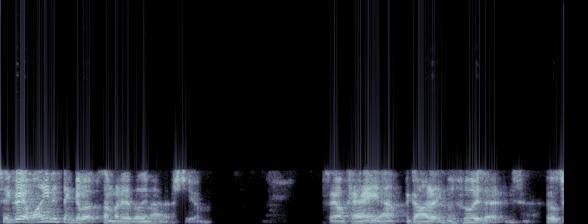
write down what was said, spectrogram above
So great, I want you to think about somebody that really matters to you. Say, okay, yeah, I got it. Who is it? It was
